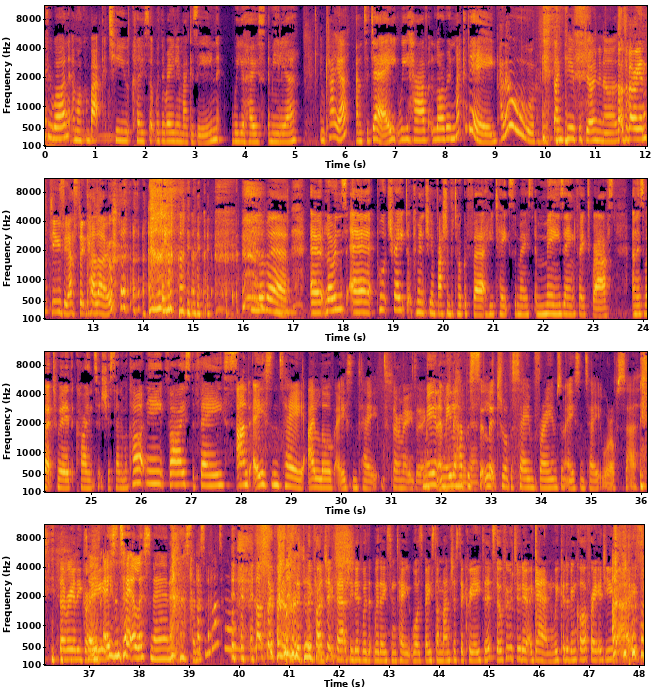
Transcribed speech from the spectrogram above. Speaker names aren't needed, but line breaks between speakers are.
everyone, and welcome back to Close Up with Aurelia magazine. We're your hosts, Amelia
and Kaya.
And today we have Lauren Maccabee.
Hello.
Thank you for joining us.
That was a very enthusiastic hello.
I love it. Uh, Lauren's a portrait, documentary, and fashion photographer who takes the most amazing photographs and has worked with clients such as Stella McCartney, Vice, The Face,
and Ace and Tate. I love Ace and Tate.
They're amazing.
Me and Amelia have the literal the same frames from Ace and Tate. We're obsessed.
They're really great.
So if Ace and Tate are listening, send us some glasses.
That's so funny. the, the, project I actually did with with Ace and Tate was based on Manchester Created. So if we were to do it again, we could have incorporated you guys.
